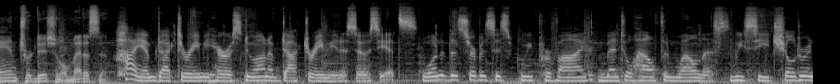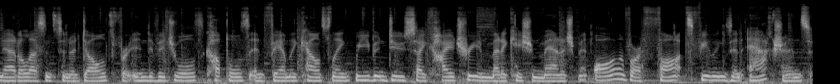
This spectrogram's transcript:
and traditional medicine. Hi, I'm Dr. Amy Harris Nuon of Dr. Amy and Associates. One of the services we provide, mental health and wellness. We see children, adolescents, and adults for individuals, couples, and family counseling. We even do psychiatry and medication management. All of our thoughts, feelings, and actions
